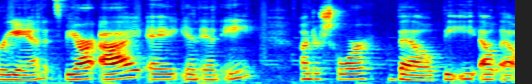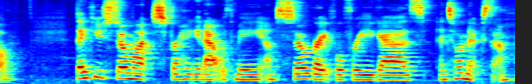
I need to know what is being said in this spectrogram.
Brianne, it's B R I A N N E underscore Bell, B E L L. Thank you so much for hanging out with me. I'm so grateful for you guys. Until next time.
